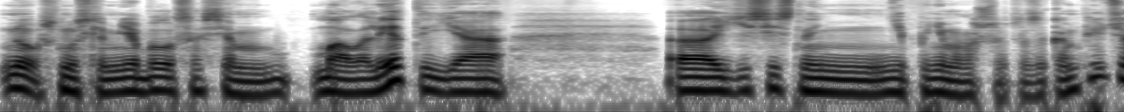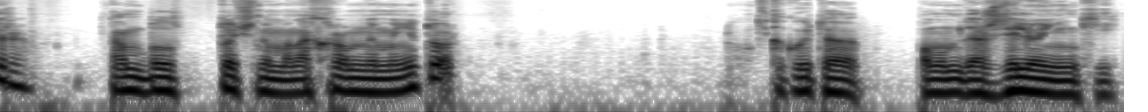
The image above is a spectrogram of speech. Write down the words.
Ну, в смысле, мне было совсем мало лет, и я, э, естественно, не понимал, что это за компьютеры. Там был точно монохромный монитор. Какой-то, по-моему, даже зелененький.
